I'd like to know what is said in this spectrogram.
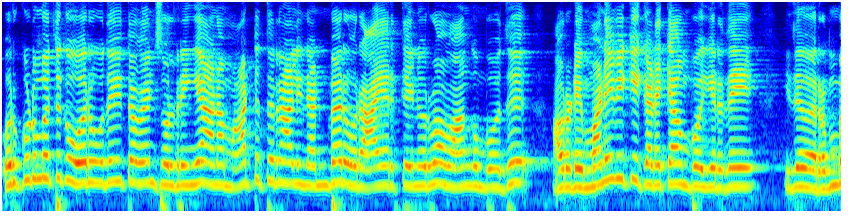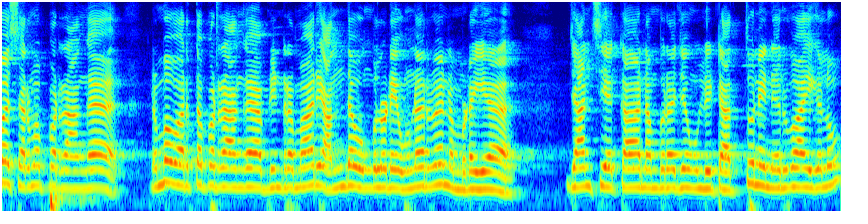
ஒரு குடும்பத்துக்கு ஒரு உதவித்தொகைன்னு சொல்கிறீங்க ஆனால் மாற்றுத்திறனாளி நண்பர் ஒரு ஆயிரத்தி ஐநூறுரூவா வாங்கும்போது அவருடைய மனைவிக்கு கிடைக்காம போகிறதே இது ரொம்ப சிரமப்படுறாங்க ரொம்ப வருத்தப்படுறாங்க அப்படின்ற மாதிரி அந்த உங்களுடைய உணர்வை நம்முடைய ஜான்சி அக்கா நம்புராஜன் உள்ளிட்ட அத்துணை நிர்வாகிகளும்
